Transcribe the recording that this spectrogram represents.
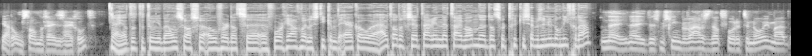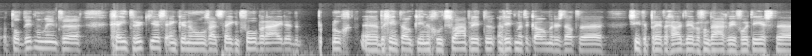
ja, de omstandigheden zijn goed. Ja, je had het toen je bij ons was over dat ze vorig jaar nog wel eens stiekem de airco uit hadden gezet daar in Taiwan. dat soort trucjes hebben ze nu nog niet gedaan? Nee, nee. Dus misschien bewaren ze dat voor het toernooi. Maar tot dit moment geen trucjes en kunnen we ons uitstekend voorbereiden. De ploeg uh, begint ook in een goed slaapritme te komen. Dus dat uh, ziet er prettig uit. We hebben vandaag weer voor het eerst uh,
